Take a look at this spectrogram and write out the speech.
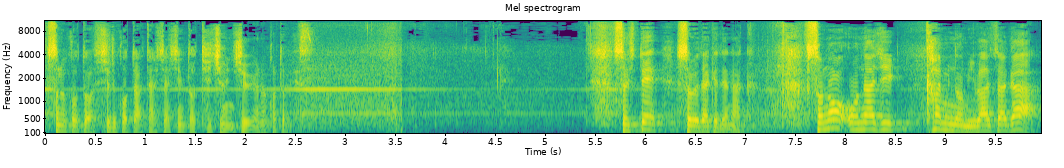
そのことを知ることは私たちにとって非常に重要なことです。そしてそれだけでなくその同じ神の御業が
